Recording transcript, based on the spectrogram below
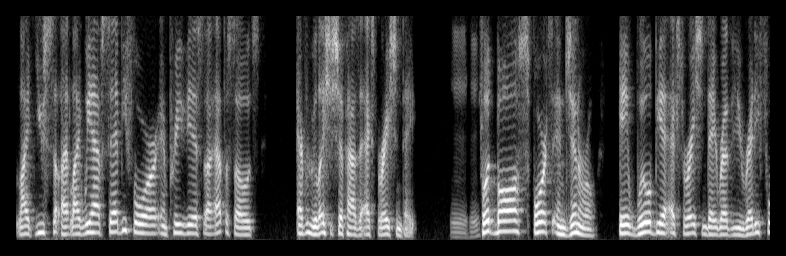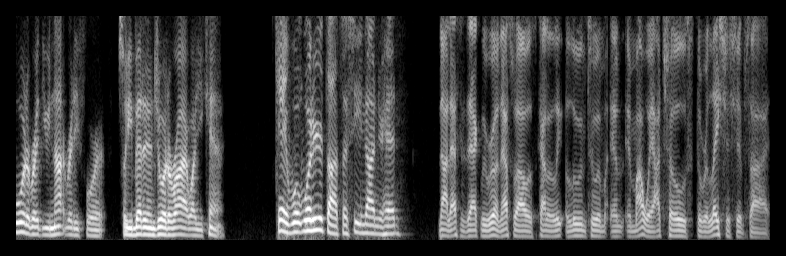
like you s- like we have said before in previous uh, episodes, every relationship has an expiration date. Mhm. Football, sports in general, it will be an expiration date whether you're ready for it or whether you're not ready for it. So you better enjoy the ride while you can. Okay, what what are your thoughts? I see you nodding your head. No, that's exactly real. And that's what I was kind of alluding to in, in, in, my way. I chose the relationship side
